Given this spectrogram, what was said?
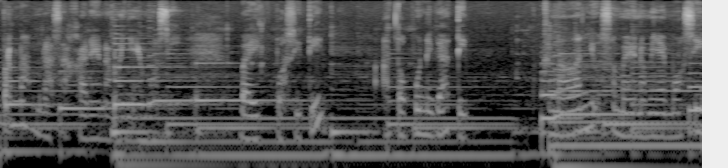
pernah merasakan yang namanya emosi, baik positif ataupun negatif. Kenalan yuk sama yang namanya emosi.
